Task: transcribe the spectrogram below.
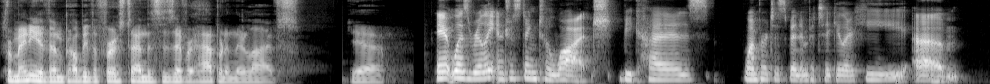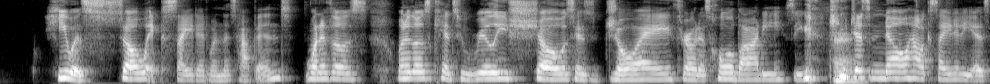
for many of them probably the first time this has ever happened in their lives. Yeah. It was really interesting to watch because one participant in particular, he um, he was so excited when this happened. One of those one of those kids who really shows his joy throughout his whole body. So you, mm. just know how excited he is.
